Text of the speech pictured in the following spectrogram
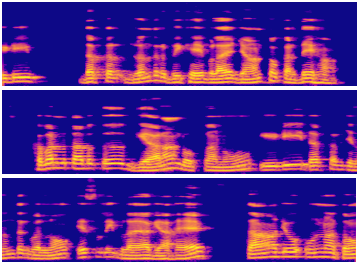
ਈਡੀ ਦਫ਼ਤਰ ਜਲੰਧਰ ਵਿਖੇ ਬੁਲਾਏ ਜਾਣ ਤੋਂ ਕਰਦੇ ਹਾਂ। ਖਬਰ ਮੁਤਾਬਕ 11 ਲੋਕਾਂ ਨੂੰ ਈਡੀ ਦਫ਼ਤਰ ਜਲੰਧਰ ਵੱਲੋਂ ਇਸ ਲਈ ਬੁਲਾਇਆ ਗਿਆ ਹੈ ਤਾਂ ਜੋ ਉਹਨਾਂ ਤੋਂ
